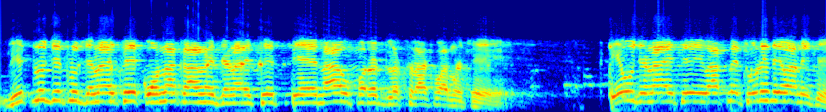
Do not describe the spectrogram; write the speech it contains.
જેટલું જેટલું જણાય છે, કોના કારણે જણાય છે, તેના ઉપર જ લક્ષ રાખવાનું છે. કેવું જણાય છે, એ વાતને છોડી દેવાની છે.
